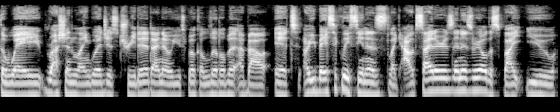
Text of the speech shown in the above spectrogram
the way Russian language is treated. I know you spoke a little bit about it. Are you basically seen as like outsiders in Israel despite you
